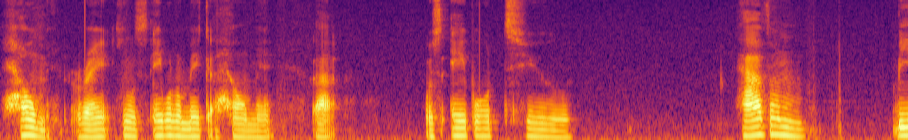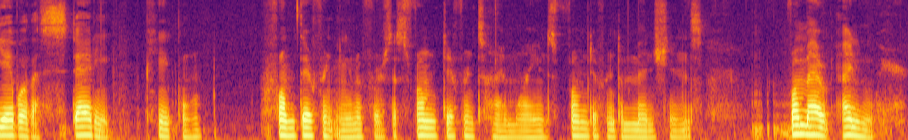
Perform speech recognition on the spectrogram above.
helmet, right? He was able to make a helmet that was able to have him be able to steady people from different universes, from different timelines, from different dimensions, from anywhere.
